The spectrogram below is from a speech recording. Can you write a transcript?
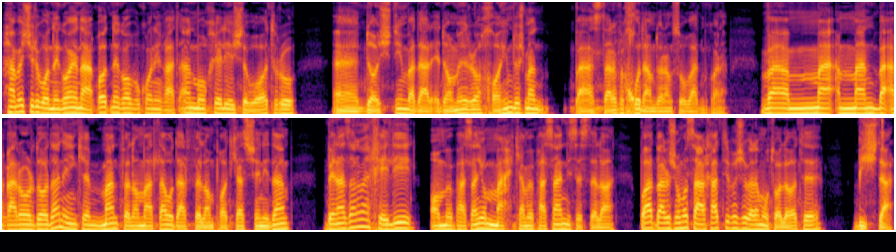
همه چی رو با نگاه نقاد نگاه بکنین. قطعا ما خیلی اشتباهات رو داشتیم و در ادامه را خواهیم داشت. من از طرف خودم دارم صحبت می‌کنم. و من قرار دادن این که من فلان مطلب رو در فلان پادکست شنیدم به نظر من خیلی عامه پسند یا محکمه پسند نیست اصطلاحا. باید برای شما سرخطی باشه برای مطالعات بیشتر.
